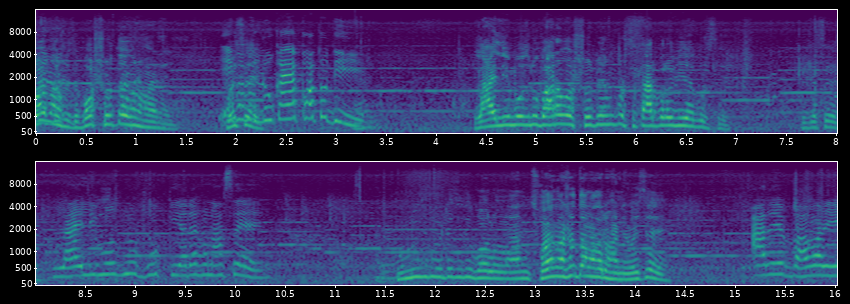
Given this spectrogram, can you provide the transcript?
কয় মাস হয়েছে? বছর তো এখন হয় নাই। এইভাবে? লুকায়া কতদিন? লাইলি মজনু বারো বছর প্রেম করছে তারপরে বিয়ে করছে। ঠিক আছে? লাইলি মজনুর যুগ কি আর এখন আছে? তুমি যদি ওইটা যদি বলো আর মাসও তো আমাদের হয়নি হয়েছে? আরে বাবা রে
